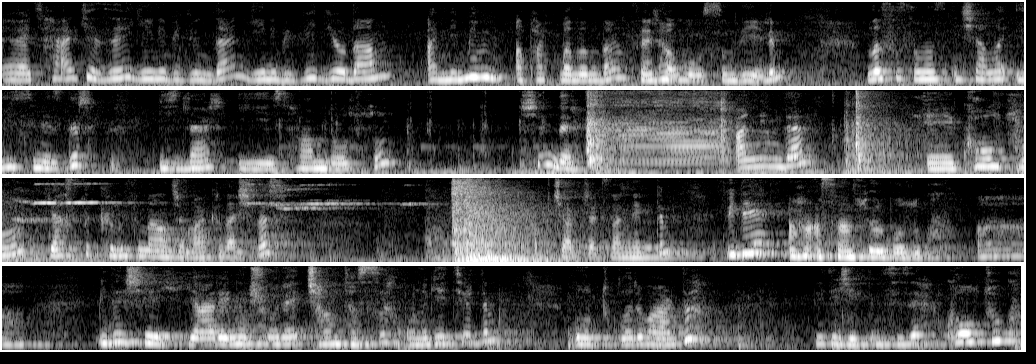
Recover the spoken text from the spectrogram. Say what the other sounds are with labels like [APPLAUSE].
Evet, herkese yeni bir günden, yeni bir videodan, annemin apartmanından selam olsun diyelim. Nasılsınız? İnşallah iyisinizdir. Bizler iyiyiz, hamdolsun. Şimdi annemden e, koltuğun yastık kılıfını alacağım arkadaşlar. Kapı çarpacak zannettim. Bir de aha asansör bozuk. Aa, bir de şey Yaren'in şöyle çantası onu getirdim. Unuttukları vardı. Ne diyecektim size? Koltuk.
